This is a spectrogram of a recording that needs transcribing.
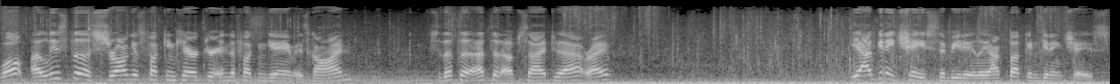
Well, at least the strongest fucking character in the fucking game is gone. So that's a that's an upside to that, right? Yeah, I'm getting chased immediately. I'm fucking getting chased.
